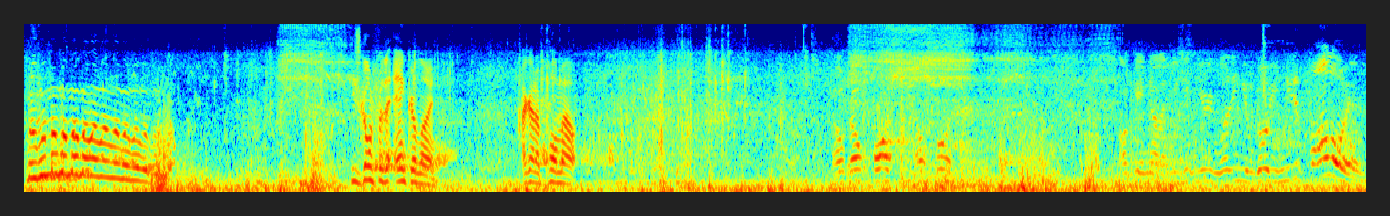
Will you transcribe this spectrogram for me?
Move, move, move, move, move, move, move, move, move. He's going for the anchor line. I gotta pull him out. No, don't force it. Don't force it. Okay, no, you, you're letting him go. You need to follow him.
